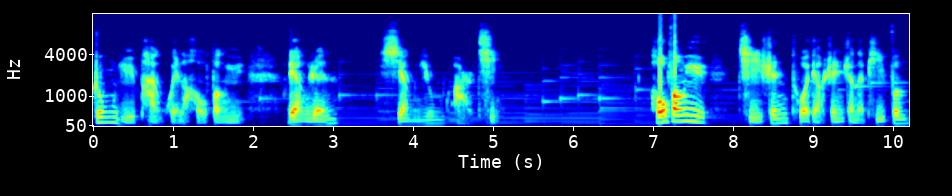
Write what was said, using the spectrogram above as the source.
终于盼回了侯方域，两人相拥而泣。侯方域。起身，脱掉身上的披风，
